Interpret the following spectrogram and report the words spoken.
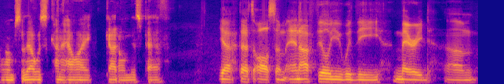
Um, so that was kind of how I got on this path. Yeah, that's awesome. And I feel you with the married um,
